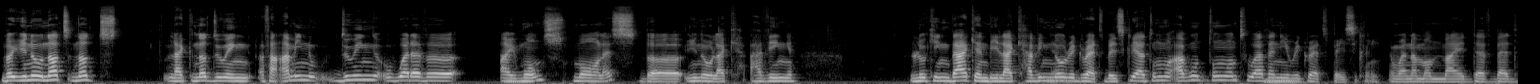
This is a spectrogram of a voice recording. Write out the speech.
but you know, not not like not doing. I mean, doing whatever I Mhm. want, more or less, but you know, like having. Looking back and be like having no regrets. Basically, I don't. I won't, don't want to have any Mhm. regrets. Basically, and when I'm on my deathbed,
